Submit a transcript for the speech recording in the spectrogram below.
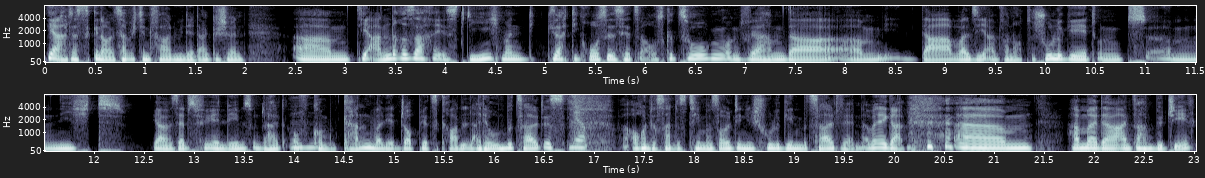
Ja, das genau. Jetzt habe ich den Faden wieder. Dankeschön. Ähm, die andere Sache ist die, ich meine, wie gesagt, die große ist jetzt ausgezogen und wir haben da, ähm, da, weil sie einfach noch zur Schule geht und ähm, nicht ja, selbst für ihren Lebensunterhalt mhm. aufkommen kann, weil ihr Job jetzt gerade leider unbezahlt ist. Ja. Auch interessantes Thema, sollte in die Schule gehen, bezahlt werden. Aber egal. ähm, haben wir da einfach ein Budget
